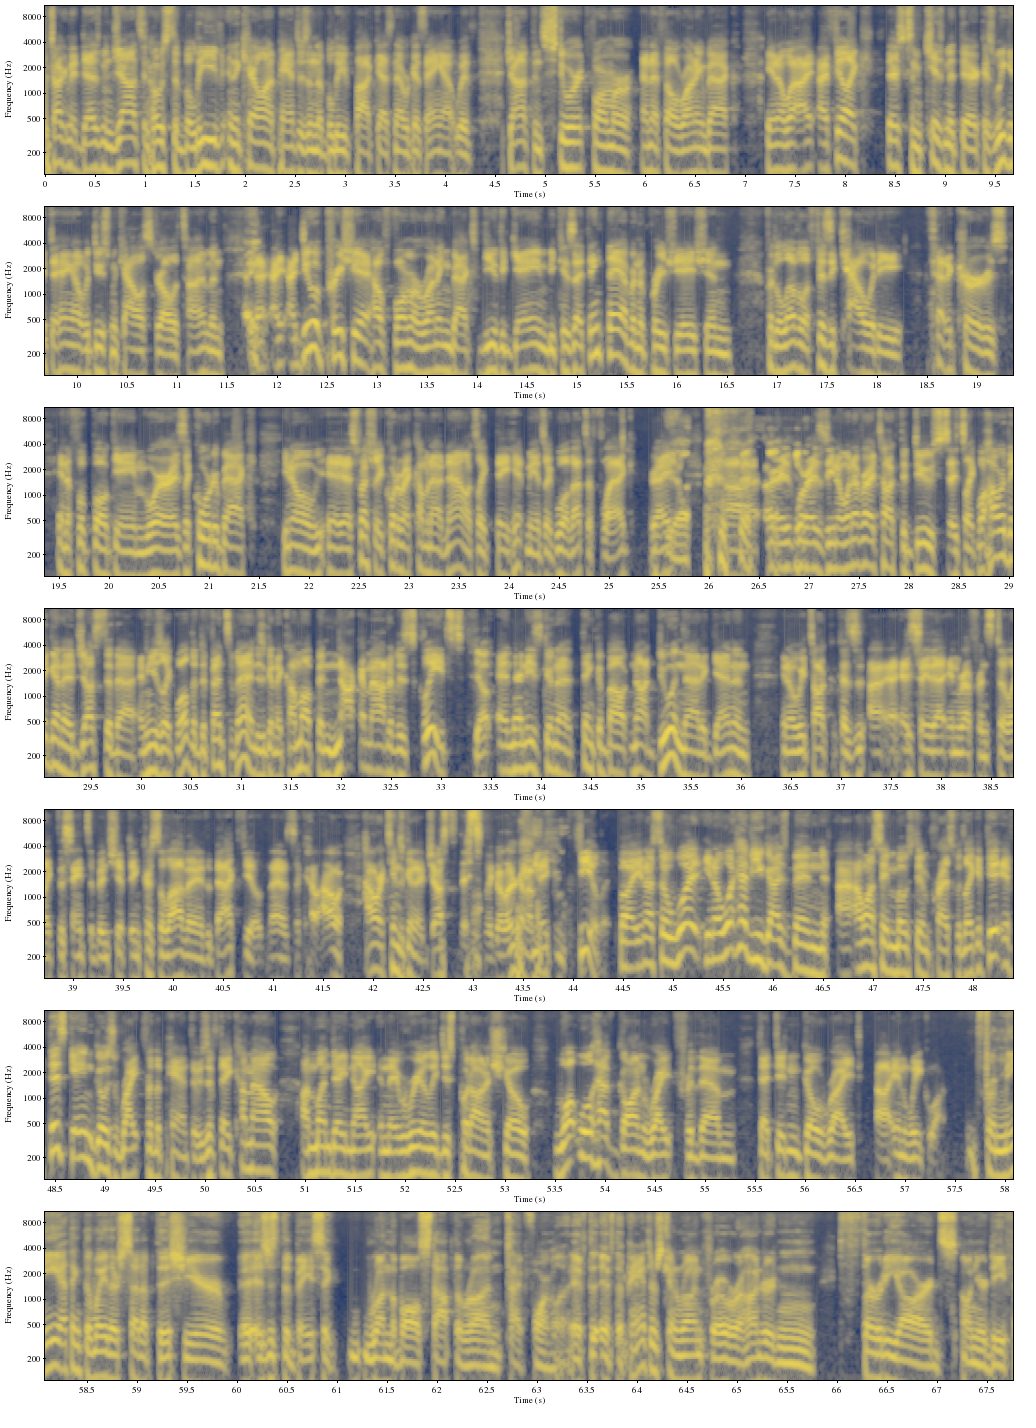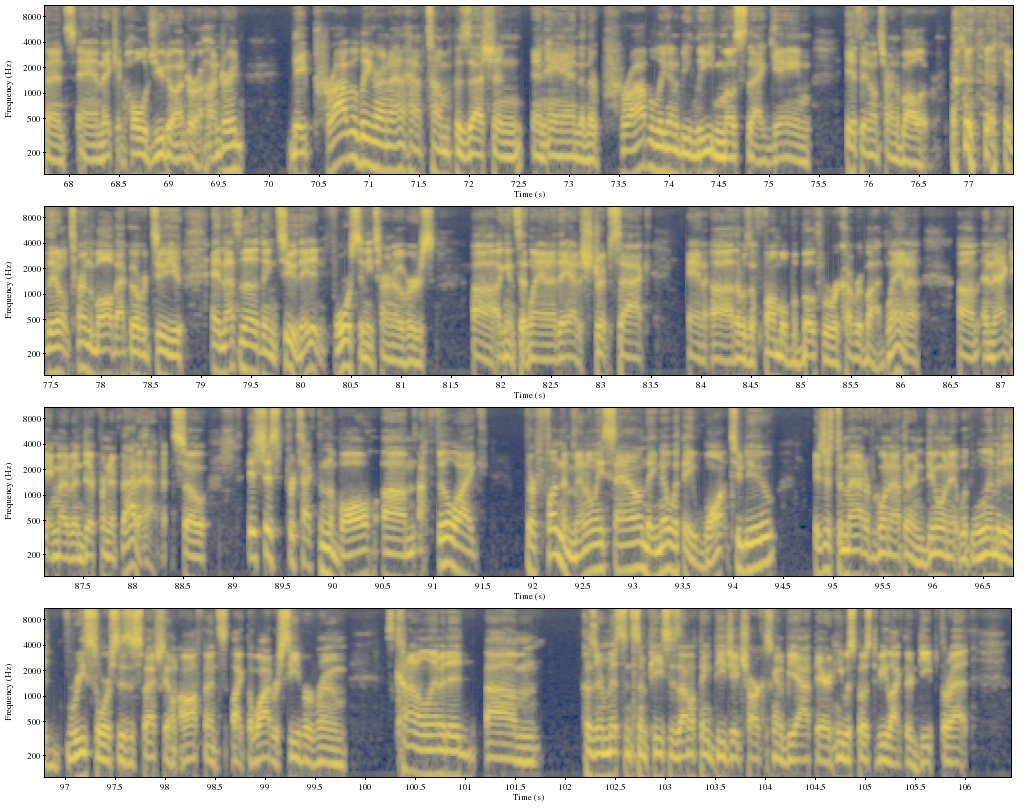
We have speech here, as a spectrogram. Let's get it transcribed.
So talking to Desmond Johnson, host of Bleav in the Carolina Panthers and the Bleav Podcast Network, gets to hang out with Jonathan Stewart, former NFL running back. You know, I, I feel like there's some kismet there because we get to hang out with Deuce McAllister all the time. And hey. I, I do appreciate how former running backs view the game because I think they have an appreciation for the level of physicality that occurs in a football game. Whereas a quarterback, you know, especially a quarterback coming out now, it's like they hit me. It's like, well, that's a flag, right? Yeah. uh, whereas, you know, whenever I talk to Deuce, it's like, well, how are they going to adjust to that? And he's like, well, the defensive end is going to come up and knock him out of his cleats. Yep. And then he's going to think about not doing that again. And, you know, we talk because I, I, say that in reference to like the Saints have been shifting Chris Olave into the backfield. And I was like, how, how, how are teams going to adjust to this? Like, oh, they're going to make him feel it. But, you know, so what, you know, what have you guys been, I, I want to say most impressed with? Like, if, if this game goes right for the Panthers, if they come out on Monday night and they really just put on a show, what will have gone right for them that didn't go right uh, in week one? For me, I think the way they're set up this year is just the basic run the ball, stop the run type formula. If the if the Panthers can run for over 130 yards on your defense and they can hold you to under 100, they probably are going to have time of possession in hand and they're probably going to be leading most of that game if they don't turn the ball over. If they don't turn the ball back over to you. And that's another thing too. They didn't force any turnovers uh, against atlanta. They had a strip sack and uh, there was a fumble but both were recovered by atlanta. Um, and that game might have been different if that had happened. So it's just protecting the ball. Um, i feel like they're fundamentally sound. They know what they want to do. It's just a matter of going out there and doing it with limited resources especially on offense like the wide receiver room it's kind of limited um, because they're missing some pieces. I don't think DJ Chark is going to be out there, and he was supposed to be like their deep threat.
